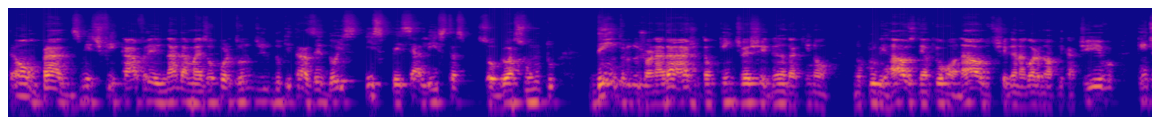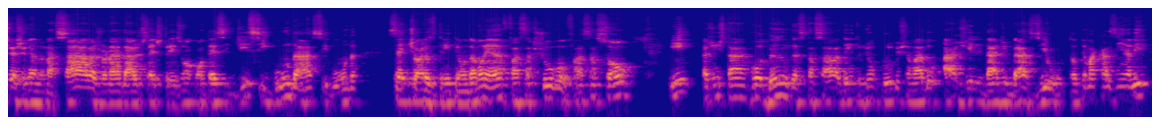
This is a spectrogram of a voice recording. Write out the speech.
Então, para desmistificar, falei nada mais oportuno do que trazer dois especialistas sobre o assunto dentro do Jornada Ágil. Então, quem estiver chegando aqui no, no Clubhouse, tem aqui o Ronaldo chegando agora no aplicativo. Quem estiver chegando na sala, Jornada Ágil 731 acontece de segunda a segunda, 7 horas e 31 da manhã, faça chuva ou faça sol. E a gente está rodando esta sala dentro de um clube chamado Agilidade Brasil. Então, tem uma casinha ali,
